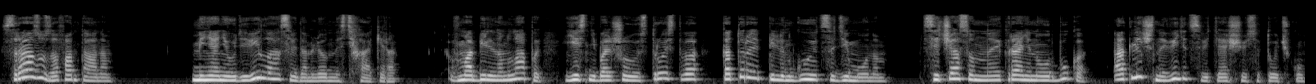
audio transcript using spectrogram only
сразу за фонтаном. Меня не удивила осведомленность хакера. В мобильном Лапы есть небольшое устройство, которое пеленгуется Димоном. Сейчас он на экране ноутбука отлично видит светящуюся точку.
